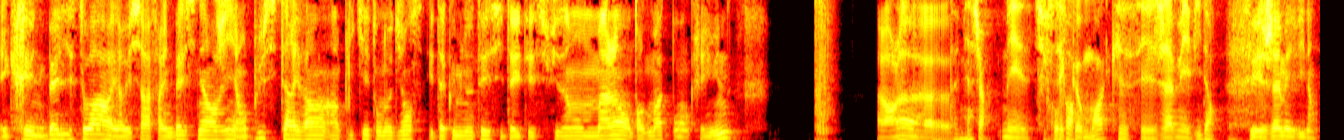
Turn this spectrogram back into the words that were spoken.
et créer une belle histoire et réussir à faire une belle synergie. Et en plus, si t'arrives à impliquer ton audience et ta communauté, si t'as été suffisamment malin en tant que marque pour en créer une, alors là, euh, bien sûr. Mais tu sais fort. comme moi que c'est jamais évident. c'est jamais évident.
